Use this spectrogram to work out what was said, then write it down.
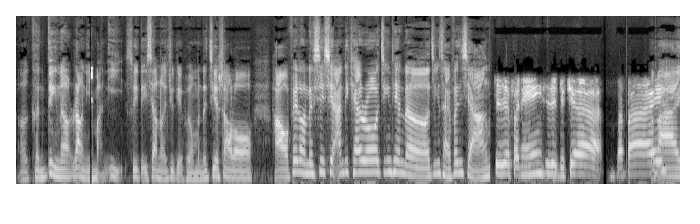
呃，肯定呢让你满意。所以等一下呢就给朋友们的介绍喽。好，非常的谢谢 Andy Carroll 今天的精彩分享，谢谢粉玲，谢谢姐姐，拜拜，拜拜。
